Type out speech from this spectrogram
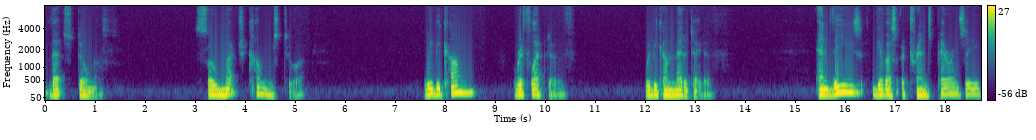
that stillness, so much comes to us. We become reflective. We become meditative. And these give us a transparency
